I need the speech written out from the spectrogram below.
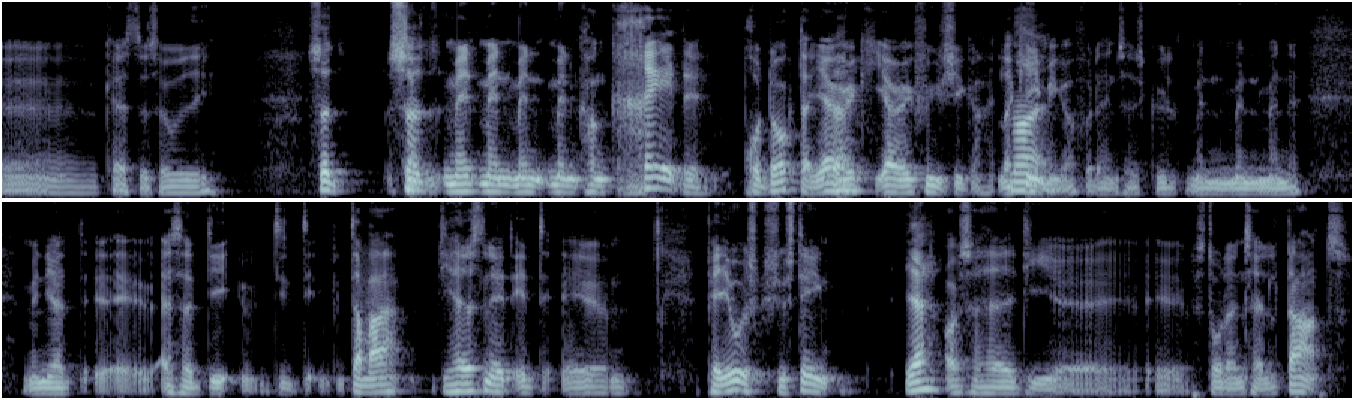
øh, kastet sig ud i. Så, så, Så, men, men, men, men konkrete produkter, jeg er, Ja. jo ikke, jeg er jo ikke fysiker, eller Nej. kemiker for den sags skyld, men, men, men, øh, men jeg, øh, altså, de, de, de, der var, de havde sådan et, et øh, periodisk system, ja, og så havde de øh, øh, stort antal dart,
